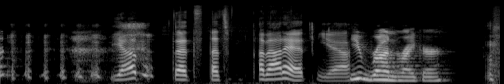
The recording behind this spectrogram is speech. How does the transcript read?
yep, that's that's about it. Yeah, you run, Riker.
